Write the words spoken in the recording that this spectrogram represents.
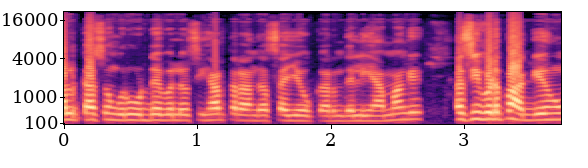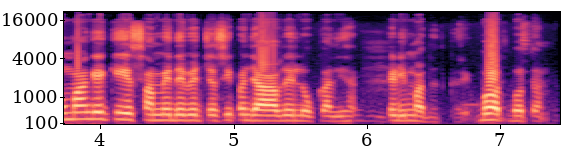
ਹਲਕਾ ਸੰਗਰੂਰ ਦੇ ਵੱਲੋਂ ਅਸੀਂ ਹਰ ਤਰ੍ਹਾਂ ਦਾ ਸਹਿਯੋਗ ਕਰਨ ਦੇ ਲਈ ਆਵਾਂਗੇ। ਅਸੀਂ ਵਡਭਾਗੇ ਹੋਵਾਂਗੇ ਕਿ ਇਸ ਸਮੇਂ ਦੇ ਵਿੱਚ ਅਸੀਂ ਪੰਜਾਬ ਦੇ ਲੋਕਾਂ ਦੀ ਜਿਹੜੀ ਮਦਦ ਕਰੇ। ਬਹੁਤ ਬਹੁਤ ਧੰਨਵਾਦ।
